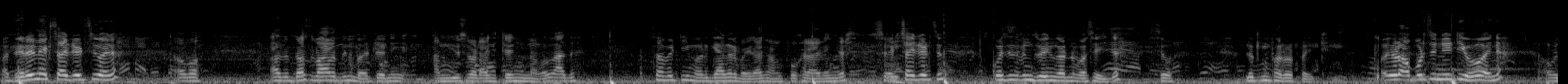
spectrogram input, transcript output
धेरै नै एक्साइटेड छु होइन? अब आज दस बाह्र दिन भयो ट्रेनिङ हामी युसबाट आज ट्रेनिङ नगएको आज सबै टिमहरू ग्यादर भइरहेको छ हाम्रो पोखरा एभेन्जर्स सो एक्साइटेड छु। कोचेस पनि जोइन गर्नुभएको छ हिजो। So looking forward for it एउटा अपर्च्युनिटी हो होइन? अब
